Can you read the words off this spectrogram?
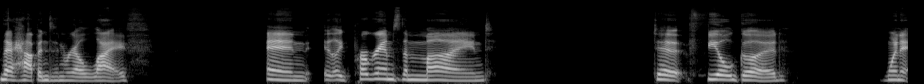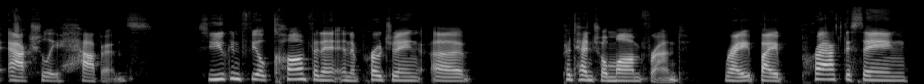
that happens in real life. And it like programs the mind to feel good when it actually happens. So you can feel confident in approaching a potential mom friend, right? By practicing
